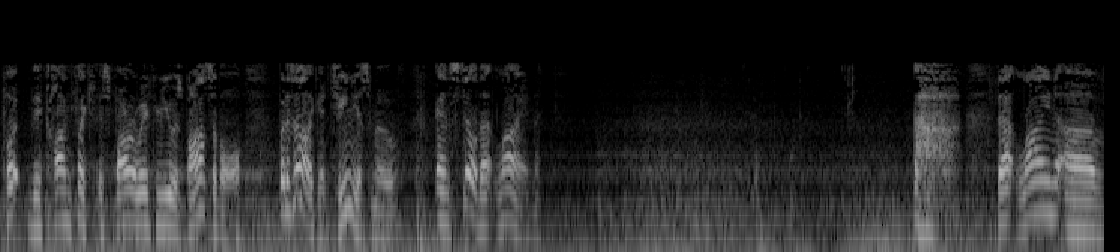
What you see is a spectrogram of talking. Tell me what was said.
put the conflict as far away from you as possible, but it's not like a genius move. And still, that line. that line of,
